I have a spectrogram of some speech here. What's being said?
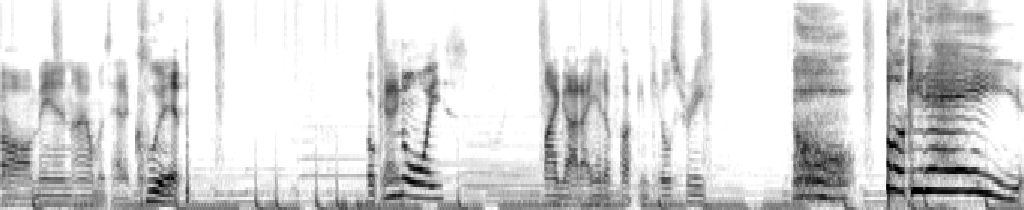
Oh man, I almost had a clip. Okay. Noise. My god, I hit a fucking kill streak. Oh, fucking A!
